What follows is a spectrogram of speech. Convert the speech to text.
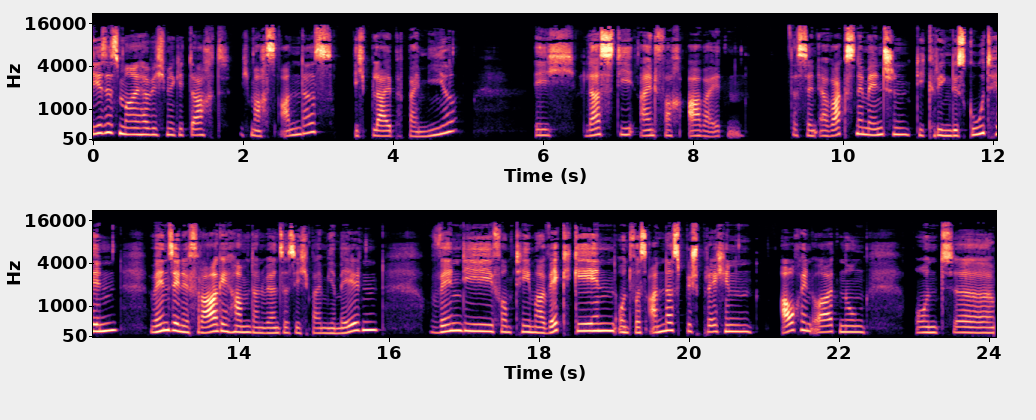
Dieses Mal habe ich mir gedacht, ich mach's anders, ich bleib bei mir, ich lass die einfach arbeiten. Das sind erwachsene Menschen, die kriegen das gut hin. Wenn sie eine Frage haben, dann werden sie sich bei mir melden. Wenn die vom Thema weggehen und was anders besprechen, auch in Ordnung. Und äh,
